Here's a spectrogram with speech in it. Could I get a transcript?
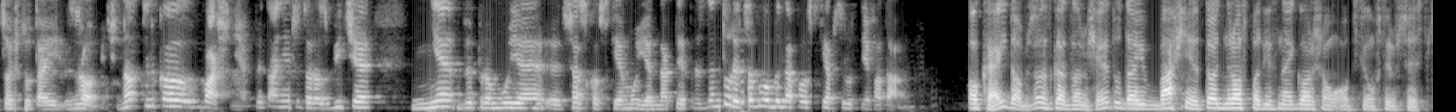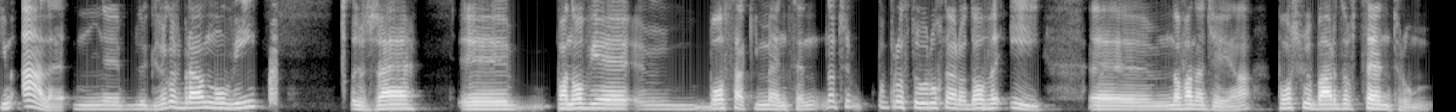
coś tutaj zrobić. No tylko właśnie, pytanie, czy to rozbicie nie wypromuje Trzaskowskiemu jednak tej prezydentury, co byłoby dla Polski absolutnie fatalne. Okej, dobrze, zgadzam się. Tutaj właśnie ten rozpad jest najgorszą opcją w tym wszystkim, ale mm, Grzegorz Braun mówi, że y, panowie y, Bosak i Mencen, znaczy po prostu Ruch Narodowy i y, Nowa Nadzieja poszły bardzo w centrum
